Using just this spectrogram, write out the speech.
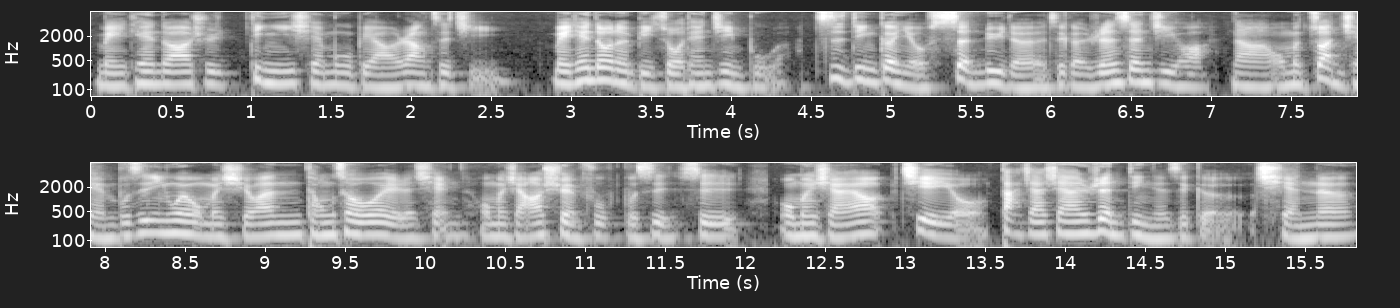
每天都要去定一些目标，让自己。每天都能比昨天进步啊！制定更有胜率的这个人生计划。那我们赚钱不是因为我们喜欢铜臭味的钱，我们想要炫富，不是，是我们想要借由大家现在认定的这个钱呢，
